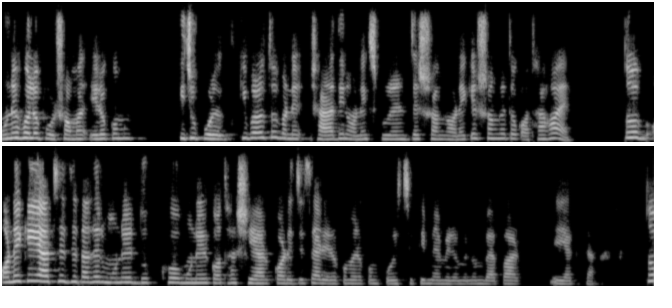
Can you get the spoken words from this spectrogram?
মনে হলো সমাজ এরকম কিছু কি বলতো? মানে সারাদিন অনেক স্টুডেন্টদের সঙ্গে, অনেকের সঙ্গে তো কথা হয়। তো অনেকেই আছে যে, তাদের মনের দুঃখ, মনের কথা শেয়ার করে যে, স্যার, এরকম এরকম পরিস্থিতি ম্যাম এরকম এরকম ব্যাপার। এই একটা। তো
